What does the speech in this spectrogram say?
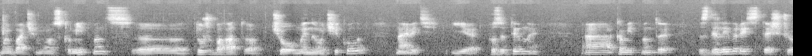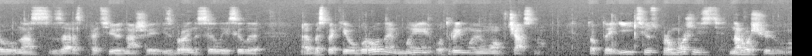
ми бачимо з commitments, е, дуже багато чого ми не очікували. Навіть є позитивні е, комітменти. З deliveries, те, що у нас зараз працюють наші і збройні сили, і сили е, безпеки і оборони, ми отримуємо вчасно. Тобто і цю спроможність нарощуємо.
